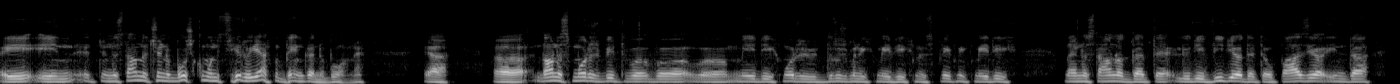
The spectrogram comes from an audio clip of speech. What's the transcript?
In, in enostavno, če ne boš komuniciral, ja, noben ga ne bo. Ne? Ja. Uh, danes moraš biti v, v, v medijih, moraš biti v družbenih medijih, na spletnih medijih, da enostavno, da te ljudje vidijo, da te opazijo in da uh,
